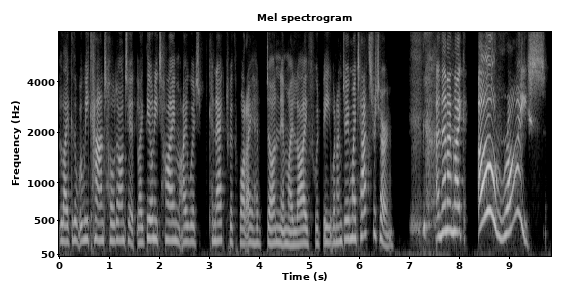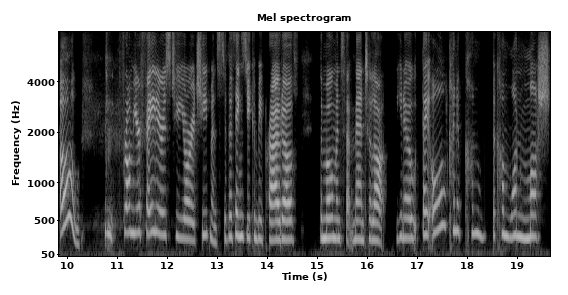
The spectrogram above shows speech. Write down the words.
like we can't hold on to it. Like the only time i would connect with what i had done in my life would be when i'm doing my tax return. And then i'm like oh right. Oh from your failures to your achievements to the things you can be proud of the moments that meant a lot. You know they all kind of come become one mush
